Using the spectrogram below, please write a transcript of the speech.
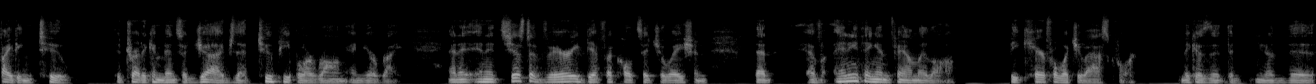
fighting two to try to convince a judge that two people are wrong and you're right. And it, and it's just a very difficult situation that of anything in family law be careful what you ask for because the, the you know the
